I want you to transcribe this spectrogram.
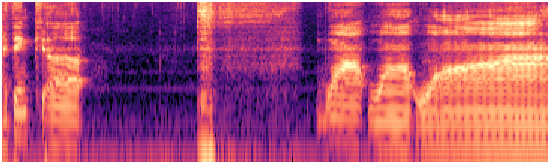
I think uh wah wah wah.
